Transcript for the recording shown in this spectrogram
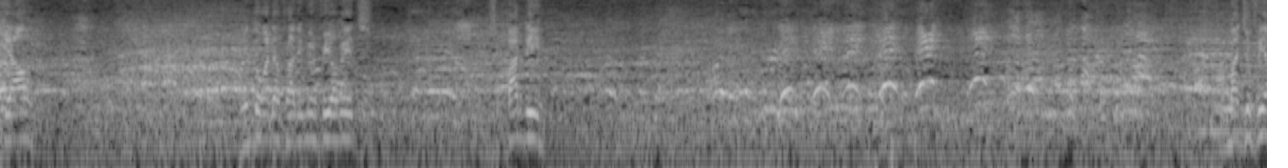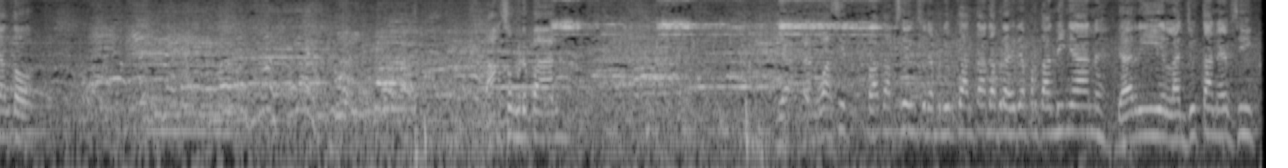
Kial. Untung ada Vladimir Vjovic. Supardi. Ahmad Jufrianto. Langsung ke depan. Ya, dan wasit Pratap Singh sudah menunjukkan tanda berakhirnya pertandingan dari lanjutan FC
